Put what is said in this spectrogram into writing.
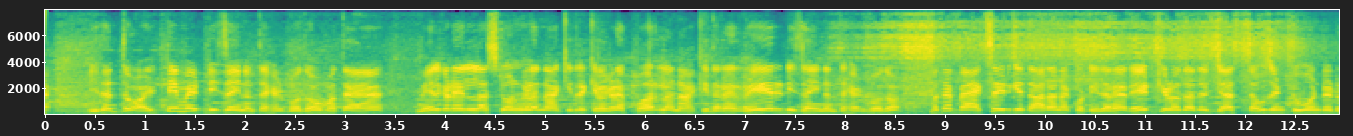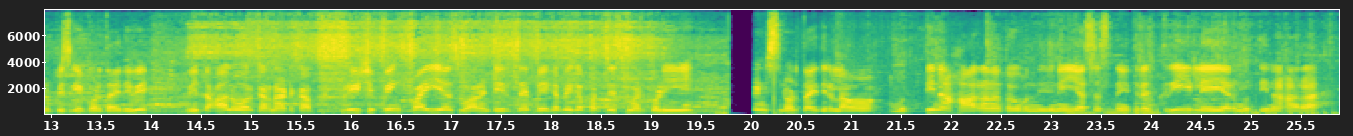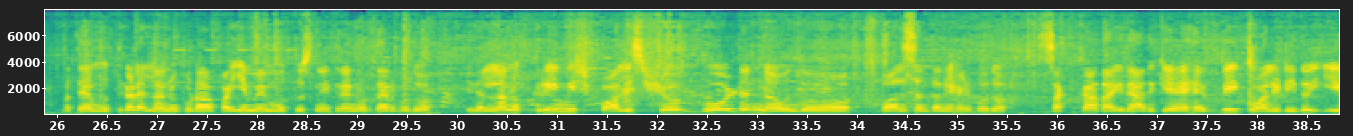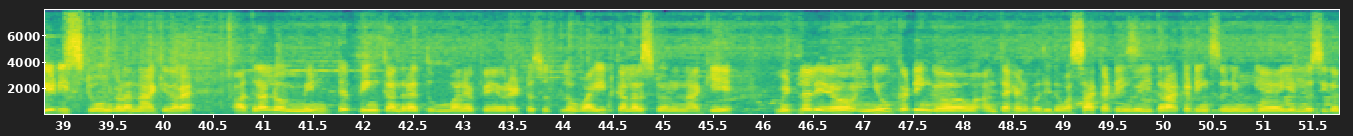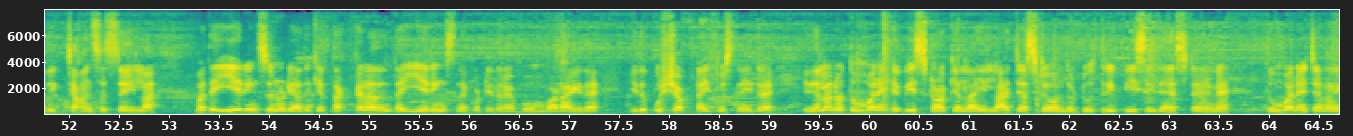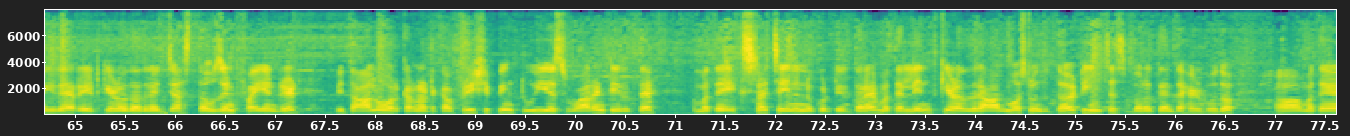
ಇದಂತೂ ಅಲ್ಟಿಮೇಟ್ ಡಿಸೈನ್ ಅಂತ ಹೇಳ್ಬೋದು. ಮತ್ತು ಮೇಲ್ಗಡೆ ಎಲ್ಲ ಸ್ಟೋನ್ಗಳನ್ನು ಹಾಕಿದರೆ ಕೆಳಗಡೆ ಪರ್ಲನ್ನು ಹಾಕಿದ್ದಾರೆ. ರೇರ್ ಡಿಸೈನ್ ಅಂತ ಹೇಳ್ಬೋದು. ಮತ್ತು ಬ್ಯಾಕ್ ಸೈಡ್ಗೆ ದಾರಾನ ಕೊಟ್ಟಿದ್ದಾರೆ. ರೇಟ್ ಕೇಳೋದಾದರೆ ಜಸ್ಟ್ ತೌಸಂಡ್ ಟೂ ಹಂಡ್ರೆಡ್ ರುಪೀಸ್ಗೆ ಕೊಡ್ತಾ ಇದ್ದೀವಿ. With all over Karnataka free shipping five years warranty ಇರುತ್ತೆ. ಬೇಗ ಬೇಗ ಪರ್ಚೇಸ್ ಮಾಡ್ಕೊಳ್ಳಿ. ಫ್ರೆಂಡ್ಸ್ ನೋಡ್ತಾ ಇದ್ದೀರಲ್ಲ, ಮುತ್ತಿನ ಹಾರನ ತಗೊಬಂದಿದ್ದೀನಿ ಎಸ್ ಸ್ನೇಹಿತರೆ ತ್ರೀ ಲೇಯರ್ ಮುತ್ತಿನ ಹಾರ. ಮತ್ತು ಮುತ್ತುಗಳೆಲ್ಲನೂ ಕೂಡ ಫೈ ಎಂ ಎಂ ಮುತ್ತು ಸ್ನೇಹಿತರೆ, ನೋಡ್ತಾ ಇರ್ಬೋದು. ಇದೆಲ್ಲನೂ ಕ್ರೀಮಿಶ್ ಪಾಲಿಶು ಗೋಲ್ಡನ್ ಒಂದು ಪಾಲ್ಸ್ ಅಂತಲೇ ಹೇಳ್ಬೋದು. ಸಕ್ಕತ್ತಾಗಿದೆ. ಅದಕ್ಕೆ ಹೆವಿ ಕ್ವಾಲಿಟಿದು ಏಡಿ ಸ್ಟೋನ್ಗಳನ್ನು ಹಾಕಿದ್ದಾರೆ. ಅದರಲ್ಲೂ ಮಿಂಟ್ ಪಿಂಕ್ ಅಂದರೆ ತುಂಬಾ ಫೇವ್ರೆಟ್ಟು ಸುತ್ತಲೂ ವೈಟ್ ಕಲರ್ ಸ್ಟೋನನ್ನು ಹಾಕಿ ಮಿಡ್ಲಲ್ಲಿ ನ್ಯೂ ಕಟಿಂಗ್ ಅಂತ ಹೇಳ್ಬೋದು. ಇದು ಹೊಸ ಕಟಿಂಗು ಈ ಥರ ಕಟಿಂಗ್ಸು ನಿಮಗೆ ಎಲ್ಲೂ ಸಿಗೋದಕ್ಕೆ ಚಾನ್ಸಸ್ಸೇ ಇಲ್ಲ. ಮತ್ತು ಇಯರಿಂಗ್ಸು ನೋಡಿ, ಅದಕ್ಕೆ ತಕ್ಕನಾದಂಥ ಇಯರಿಂಗ್ಸ್ನ ಕೊಟ್ಟಿದ್ದಾರೆ. ಬೊಂಬಾಡಾಗಿದೆ ಇದು ಪುಷಪ್ ಟೈಪು ಸ್ನೇಹಿತರೆ. ಇದೆಲ್ಲನೂ ತುಂಬಾ ಹೆವಿ ಸ್ಟಾಕ್ ಎಲ್ಲ ಇಲ್ಲ. ಜಸ್ಟ್ ಒಂದು ಟೂ ತ್ರೀ ಪೀಸ್ ಇದೆ ಅಷ್ಟೇ. ತುಂಬಾ ಚೆನ್ನಾಗಿದೆ. Rate ಕೇಳೋದಾದರೆ just thousand five hundred with all over Karnataka free shipping two years warranty ಇರುತ್ತೆ. ಮತ್ತು ಎಕ್ಸ್ಟ್ರಾ ಚೈನನ್ನು ಕೊಟ್ಟಿರ್ತಾರೆ. ಮತ್ತು ಲೆಂತ್ ಕೇಳೋದಾದ್ರೆ ಆಲ್ಮೋಸ್ಟ್ ಒಂದು ತರ್ಟಿ ಇಂಚಸ್ ಬರುತ್ತೆ ಅಂತ ಹೇಳ್ಬೋದು. ಮತ್ತೆ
